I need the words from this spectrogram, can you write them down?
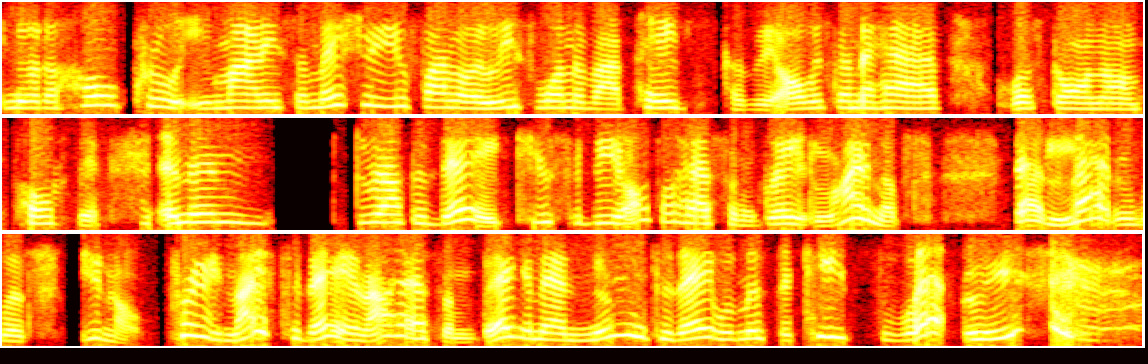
you know, the whole crew, Imani, so make sure you follow at least one of our pages because we're always going to have what's going on posted. And then throughout the day, QCB also has some great lineups that Latin was, you know, pretty nice today, and I had some banging at noon today with Mr. Keith Sweatley.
